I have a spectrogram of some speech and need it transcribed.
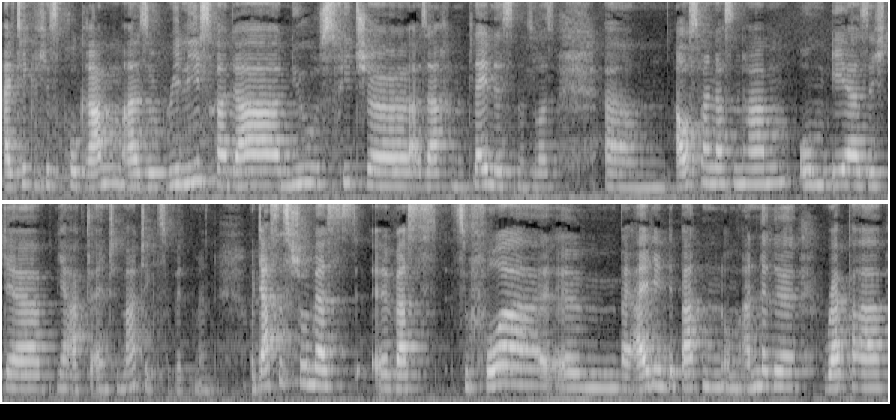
alltägliches Programm, also Release-Radar, News, Feature-Sachen, Playlisten und sowas, ähm, ausfallen lassen haben, um eher sich der ja, aktuellen Thematik zu widmen. Und das ist schon was, äh, was zuvor ähm, bei all den Debatten um andere Rapper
